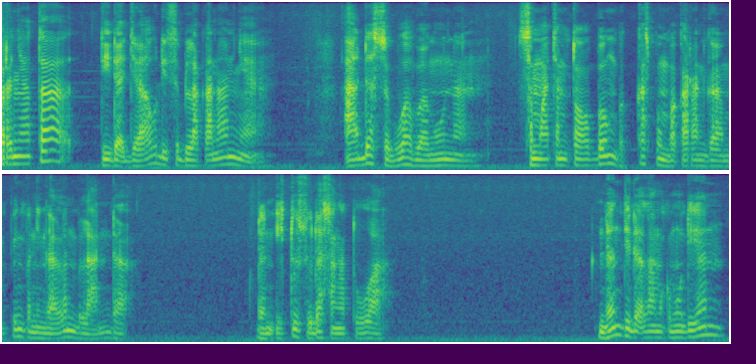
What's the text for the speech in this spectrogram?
ternyata tidak jauh di sebelah kanannya ada sebuah bangunan, semacam tobong bekas pembakaran gamping peninggalan Belanda dan itu sudah sangat tua. Dan tidak lama kemudian,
